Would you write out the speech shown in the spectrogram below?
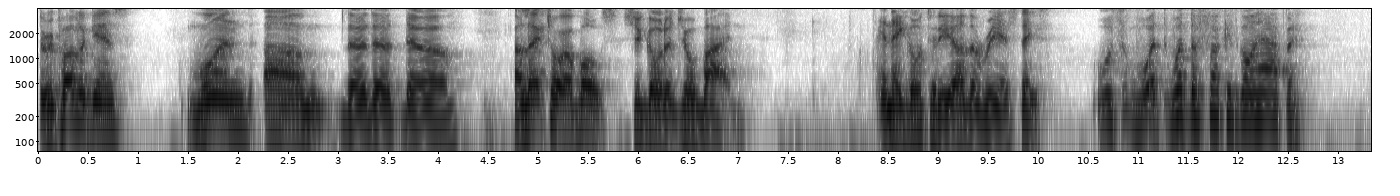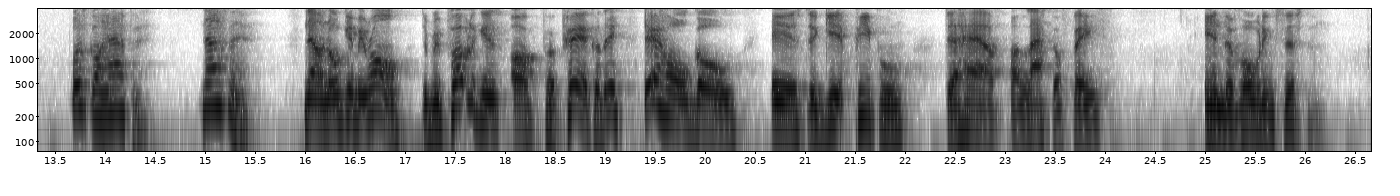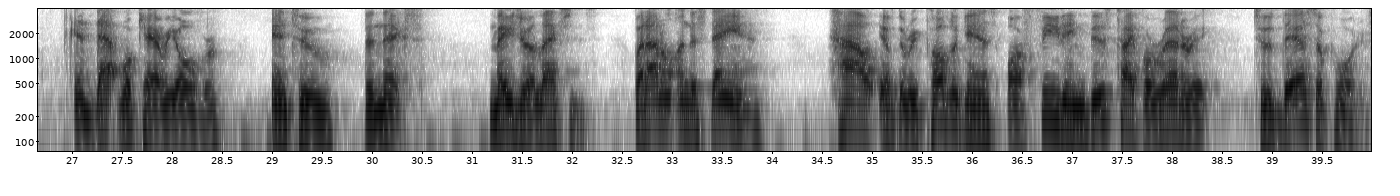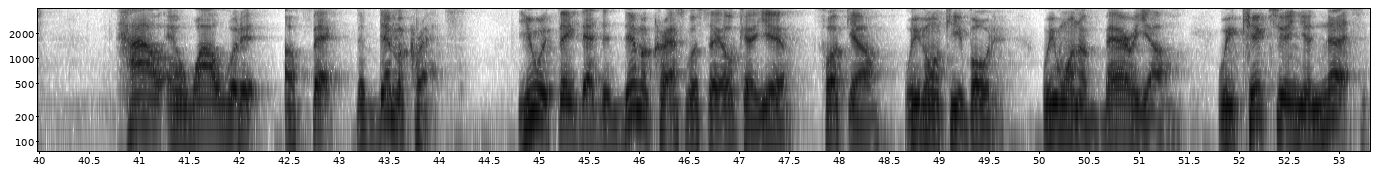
the Republicans won um, the the the electoral votes should go to Joe Biden, and they go to the other red states. What's what what the fuck is going to happen? What's going to happen? Nothing. Now, don't get me wrong. The Republicans are prepared because they their whole goal is to get people to have a lack of faith in the voting system. And that will carry over into the next major elections. But I don't understand how, if the Republicans are feeding this type of rhetoric to their supporters, how and why would it affect the Democrats? You would think that the Democrats would say, okay, yeah, fuck y'all. we going to keep voting. We want to bury y'all. We kicked you in your nuts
